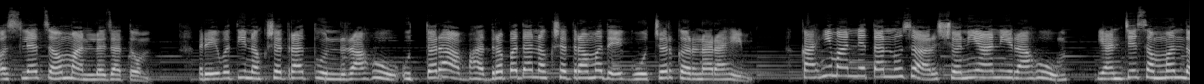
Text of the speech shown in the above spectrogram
असल्याचं मानलं जातं. रेवती नक्षत्रातून राहू उत्तरा भाद्रपदा नक्षत्रामध्ये गोचर करणार आहे. काही मान्यतांनुसार शनी आणि राहू यांचे संबंध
